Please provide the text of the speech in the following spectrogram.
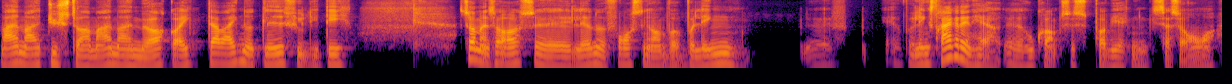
meget, meget dyster og meget, meget mørk, og ikke, der var ikke noget glædefyldt i det. Så har man så også øh, lavet noget forskning om, hvor, hvor længe øh, hvor længe strækker den her øh, hukommelsespåvirkning sig så over.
